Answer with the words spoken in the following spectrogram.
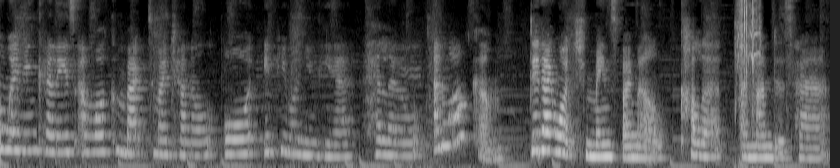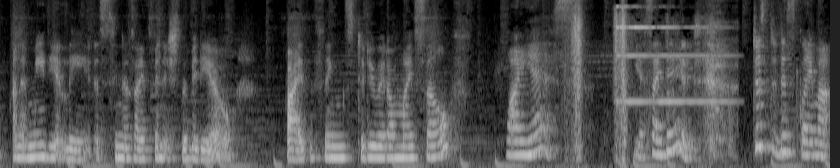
beautiful waving curlies and welcome back to my channel or if you are new here, hello and welcome. Did I watch Manes by Mel colour Amanda's hair and immediately as soon as I finished the video buy the things to do it on myself? Why yes, yes I did. Just a disclaimer,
